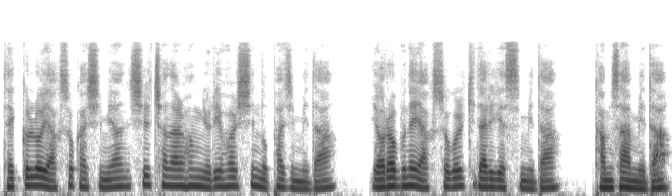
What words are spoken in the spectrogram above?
댓글로 약속하시면 실천할 확률이 훨씬 높아집니다. 여러분의 약속을 기다리겠습니다. 감사합니다.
